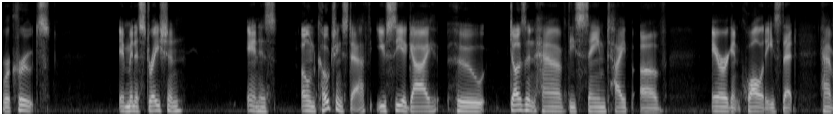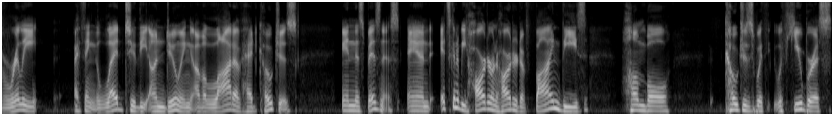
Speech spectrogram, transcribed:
recruits, administration, and his own coaching staff, you see a guy who doesn't have the same type of arrogant qualities that have really, I think, led to the undoing of a lot of head coaches in this business. And it's going to be harder and harder to find these humble coaches with, with hubris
